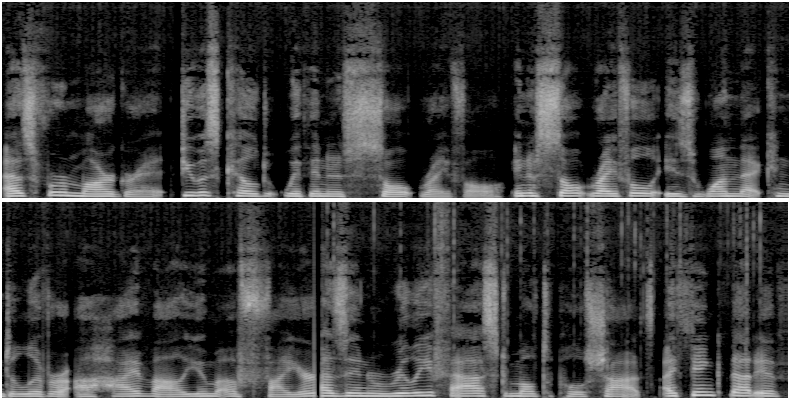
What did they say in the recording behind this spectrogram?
As for Margaret, she was killed with an assault rifle. An assault rifle is one that can deliver a high volume of fire, as in really fast multiple shots. I think that if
